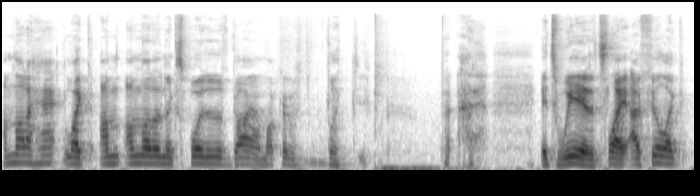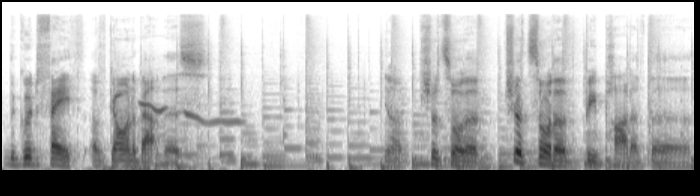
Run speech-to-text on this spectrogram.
i'm not a hack like i'm i'm not an exploitative guy i'm not gonna like it's weird it's like i feel like the good faith of going about this you know should sort of should sort of be part of the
